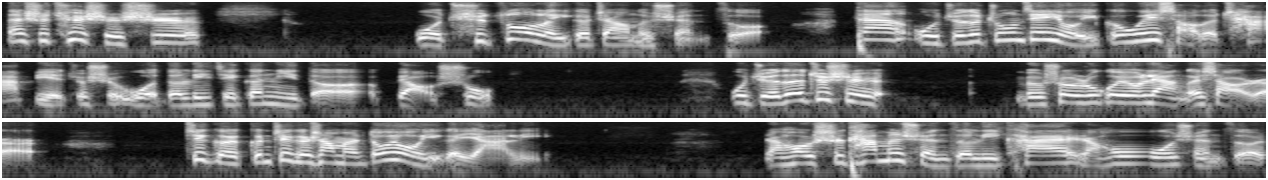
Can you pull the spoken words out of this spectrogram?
但是确实是我去做了一个这样的选择。但我觉得中间有一个微小的差别，就是我的理解跟你的表述。我觉得就是，比如说，如果有两个小人儿，这个跟这个上面都有一个压力，然后是他们选择离开，然后我选择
